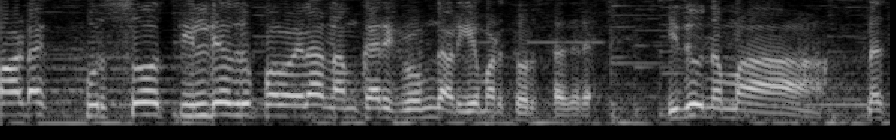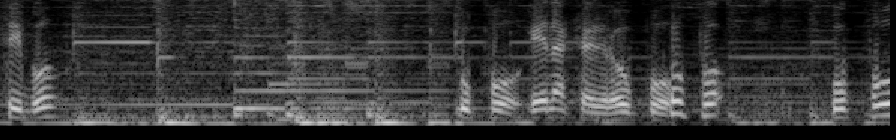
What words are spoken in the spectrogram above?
ಮಾಡಕ್ ಪುರ್ಸೋ ತಿಲ್ದೇದ್ರು ಪರವಾಗಿಲ್ಲ. ನಮ್ಮ ಕಾರ್ಯಕ್ರಮದ ಅಡಿಗೆ ಮಾಡಿ ತೋರಿಸ್ತಾ ಇದ್ದಾರೆ. ಇದು ನಮ್ಮ ನಸೀಬು. ಉಪ್ಪು. ಏನಾಗ್ತಾ ಇದ್ರೆ ಉಪ್ಪು? ಉಪ್ಪು. ಉಪ್ಪು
